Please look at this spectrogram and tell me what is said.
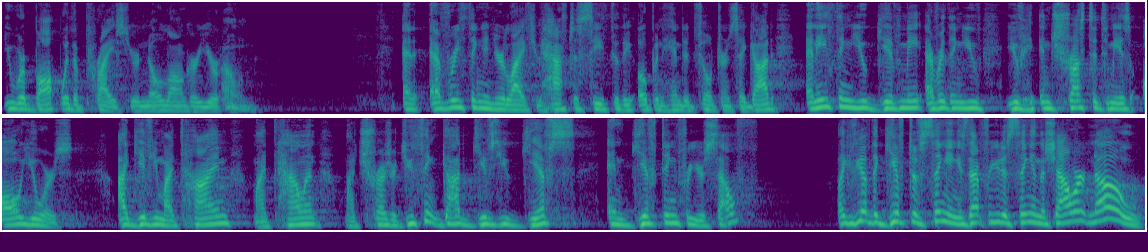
you were bought with a price. You're no longer your own. And everything in your life, you have to see through the open handed filter and say, God, anything you give me, everything you've, you've entrusted to me is all yours. I give you my time, my talent, my treasure. Do you think God gives you gifts and gifting for yourself? Like if you have the gift of singing, is that for you to sing in the shower? No.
